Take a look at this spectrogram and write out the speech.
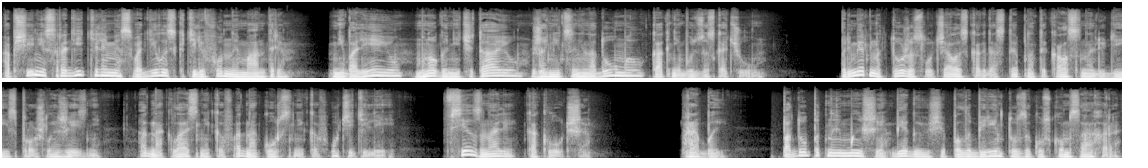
Общение с родителями сводилось к телефонной мантре. «Не болею, много не читаю, жениться не надумал, как-нибудь заскочу». Примерно то же случалось, когда Степ натыкался на людей из прошлой жизни. Одноклассников, однокурсников, учителей. Все знали, как лучше. Рабы. Подопытные мыши, бегающие по лабиринту за куском сахара.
